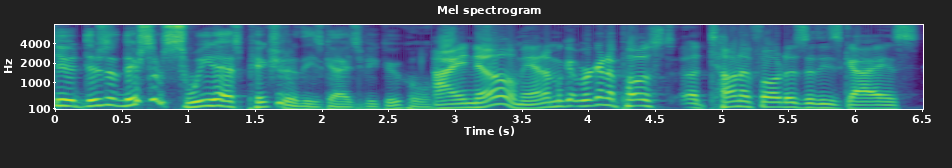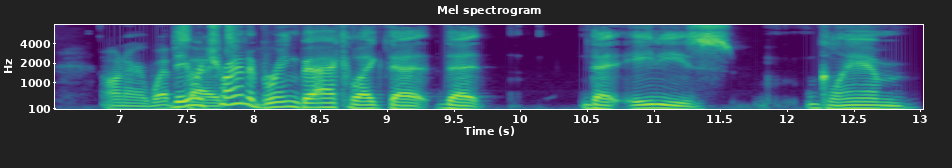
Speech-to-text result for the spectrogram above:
dude? There's a, there's some sweet ass pictures of these guys if you Google. I know, man. I'm. We're gonna post a ton of photos of these guys on our website. They were trying to bring back like that that that '80s glam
